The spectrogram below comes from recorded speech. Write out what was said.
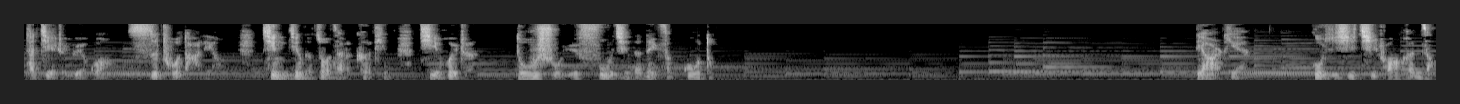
他借着月光四处打量，静静地坐在了客厅，体会着独属于父亲的那份孤独。第二天，顾以西起床很早，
